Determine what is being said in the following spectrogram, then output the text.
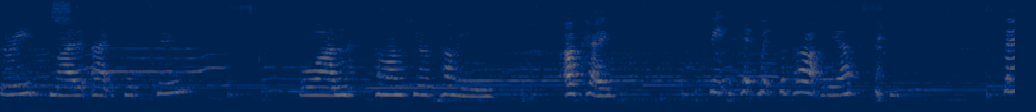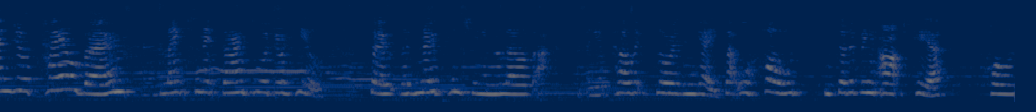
three, smile it out for two, one. Come onto your tummies. Okay, feet hip width apart here. Send your tailbone, lengthen it down towards your heels. So there's no pinching in the lower back and your pelvic floor is engaged. That will hold, instead of being arched here, hold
